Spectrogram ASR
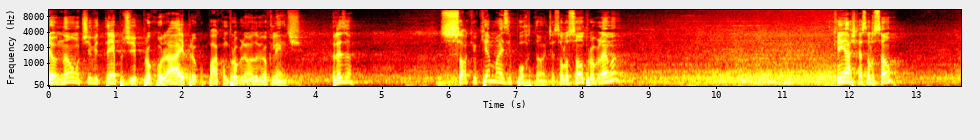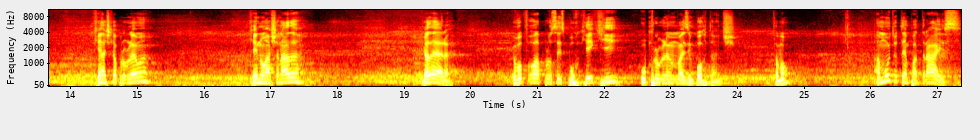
eu não tive tempo de procurar e preocupar com o problema do meu cliente. Beleza? Só que o que é mais importante? A solução ao problema? Quem acha que é a solução? Quem acha que é o problema? Quem não acha nada? Galera, eu vou falar para vocês por que, que o problema é mais importante. Tá bom? Há muito tempo atrás,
